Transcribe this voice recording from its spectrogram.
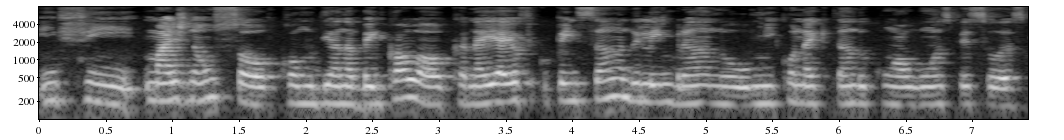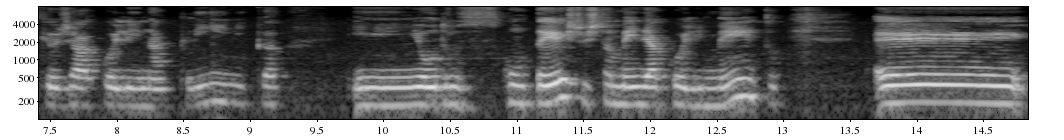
enfim, mas não só, como Diana bem coloca, né? E aí eu fico pensando e lembrando, me conectando com algumas pessoas que eu já acolhi na clínica, e em outros contextos também de acolhimento, é,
